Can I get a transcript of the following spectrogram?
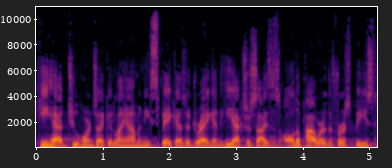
He had two horns like a lamb, and he spake as a dragon. He exercises all the power of the first beast,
